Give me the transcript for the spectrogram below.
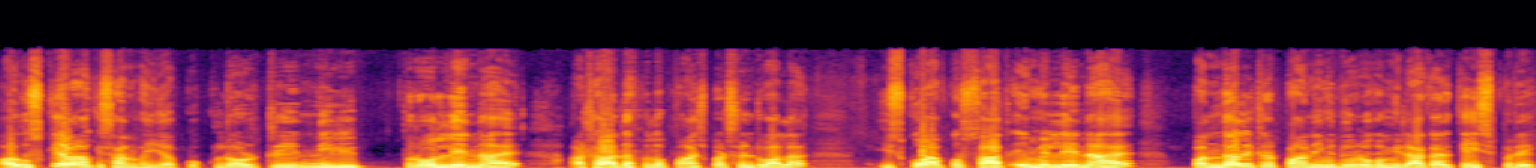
और उसके अलावा किसान भाई आपको क्लोरट्री नीली प्रोल लेना है, अठारह दशमलव पाँच परसेंट वाला। इसको आपको सात एम लेना है, पंद्रह लीटर पानी में दोनों को मिला करके स्प्रे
